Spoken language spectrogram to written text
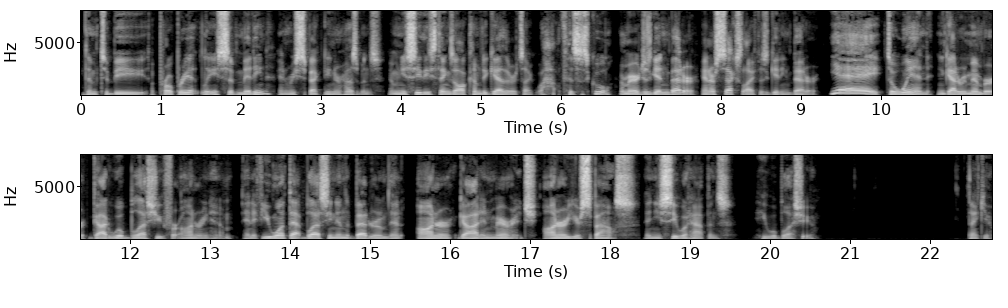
them to be appropriately submitting and respecting their husbands. And when you see these things all come together, it's like, wow, this is cool. Our marriage is getting better and our sex life is getting better. Yay! It's a win. You got to remember, God will bless you for honoring Him. And if you want that blessing in the bedroom, then honor God in marriage, honor your spouse, and you see what happens. He will bless you. Thank you.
